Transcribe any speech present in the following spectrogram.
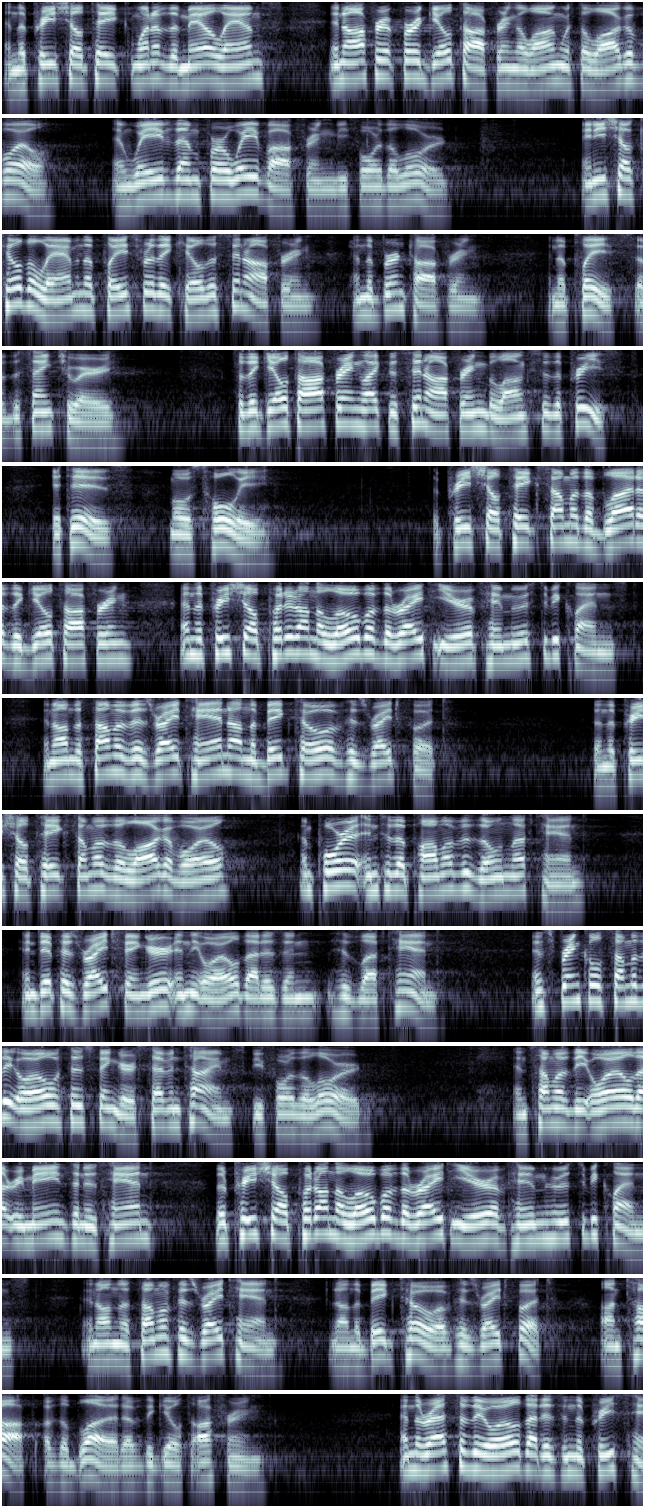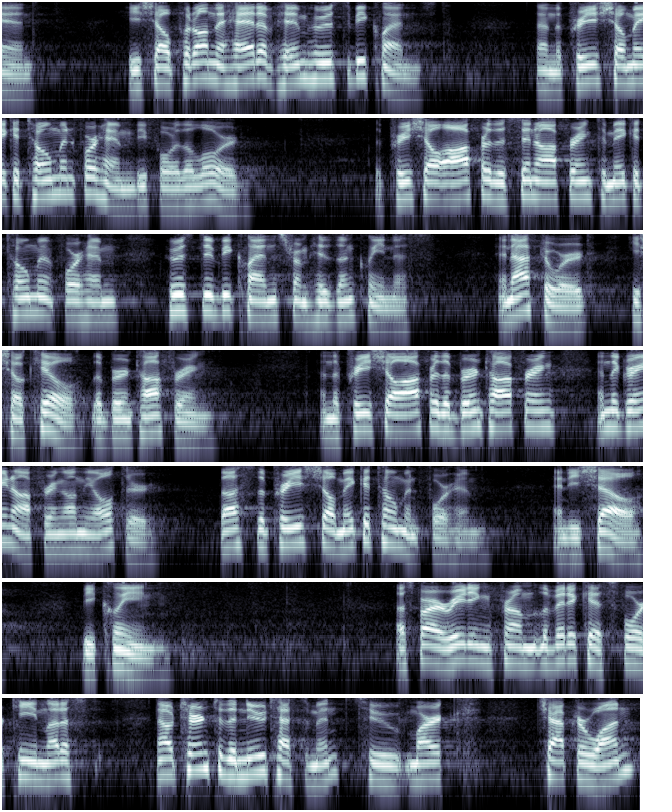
And the priest shall take one of the male lambs and offer it for a guilt offering along with the log of oil, and wave them for a wave offering before the Lord. And he shall kill the lamb in the place where they kill the sin offering and the burnt offering, in the place of the sanctuary. For the guilt offering, like the sin offering, belongs to the priest. It is most holy. The priest shall take some of the blood of the guilt offering, and the priest shall put it on the lobe of the right ear of him who is to be cleansed, and on the thumb of his right hand, on the big toe of his right foot. Then the priest shall take some of the log of oil, and pour it into the palm of his own left hand and dip his right finger in the oil that is in his left hand, and sprinkle some of the oil with his finger seven times before the Lord. And some of the oil that remains in his hand the priest shall put on the lobe of the right ear of him who is to be cleansed, and on the thumb of his right hand, and on the big toe of his right foot, on top of the blood of the guilt offering. And the rest of the oil that is in the priest's hand, he shall put on the head of him who is to be cleansed then the priest shall make atonement for him before the Lord. The priest shall offer the sin offering to make atonement for him who is to be cleansed from his uncleanness. And afterward he shall kill the burnt offering. And the priest shall offer the burnt offering and the grain offering on the altar. Thus the priest shall make atonement for him, and he shall be clean. As far reading from Leviticus 14, let us now turn to the New Testament, to Mark chapter 1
